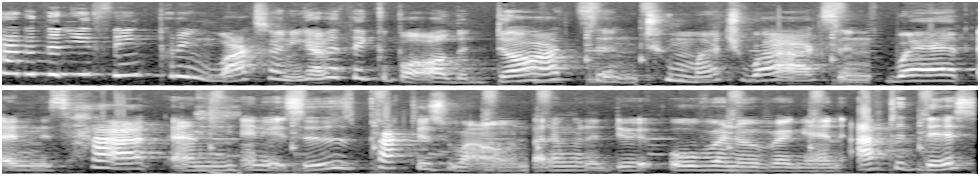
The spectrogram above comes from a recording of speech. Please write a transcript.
harder than you think putting wax on. You gotta think about all the dots and too much wax and wet and it's hot. And anyway, so this is practice round, but I'm gonna do it over and over again. After this,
